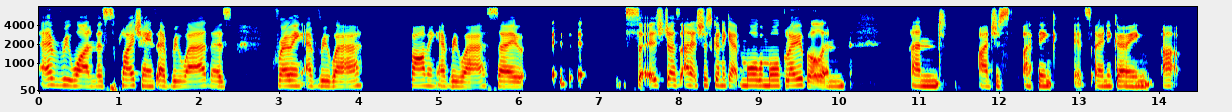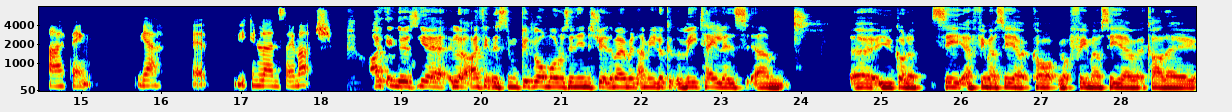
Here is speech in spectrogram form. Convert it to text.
Everyone. There's supply chains everywhere. There's growing everywhere, farming everywhere. So, so it's just and it's just going to get more and more global and and I just I think it's only going up. I think yeah, it you can learn so much. I think there's yeah, look, I think there's some good role models in the industry at the moment. I mean, look at the retailers. Um, uh, you've got a, C, a female CEO at Co-op, you've got a female CEO at Ocado,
